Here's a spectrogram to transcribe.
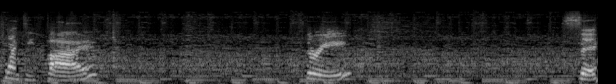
25, 3, 6,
